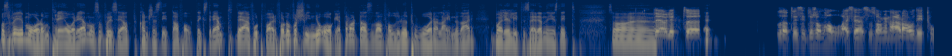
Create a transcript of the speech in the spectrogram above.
Og så får vi måle om tre år igjen, og så får vi se at kanskje snittet har falt ekstremt. Det er fort fare for. Nå forsvinner jo Åge etter hvert, da, da faller du to år aleine der, bare i Eliteserien i snitt. Så Det er jo litt eh, at vi sitter sånn halvveis i denne sesongen her, da, og de to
